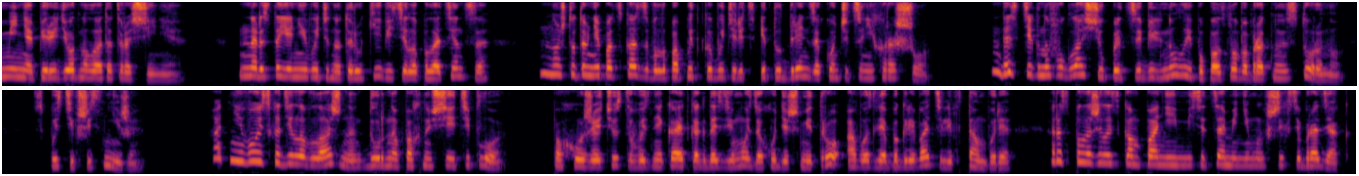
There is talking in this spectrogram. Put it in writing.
Меня передернуло от отвращения. На расстоянии вытянутой руки висело полотенце, но что-то мне подсказывало, попытка вытереть эту дрянь закончится нехорошо. Достигнув угла, щупальце вильнуло и поползло в обратную сторону, спустившись ниже. От него исходило влажно, дурно пахнущее тепло. Похожее чувство возникает, когда зимой заходишь в метро, а возле обогревателей в тамбуре расположилась компания месяцами не мывшихся бродяг.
